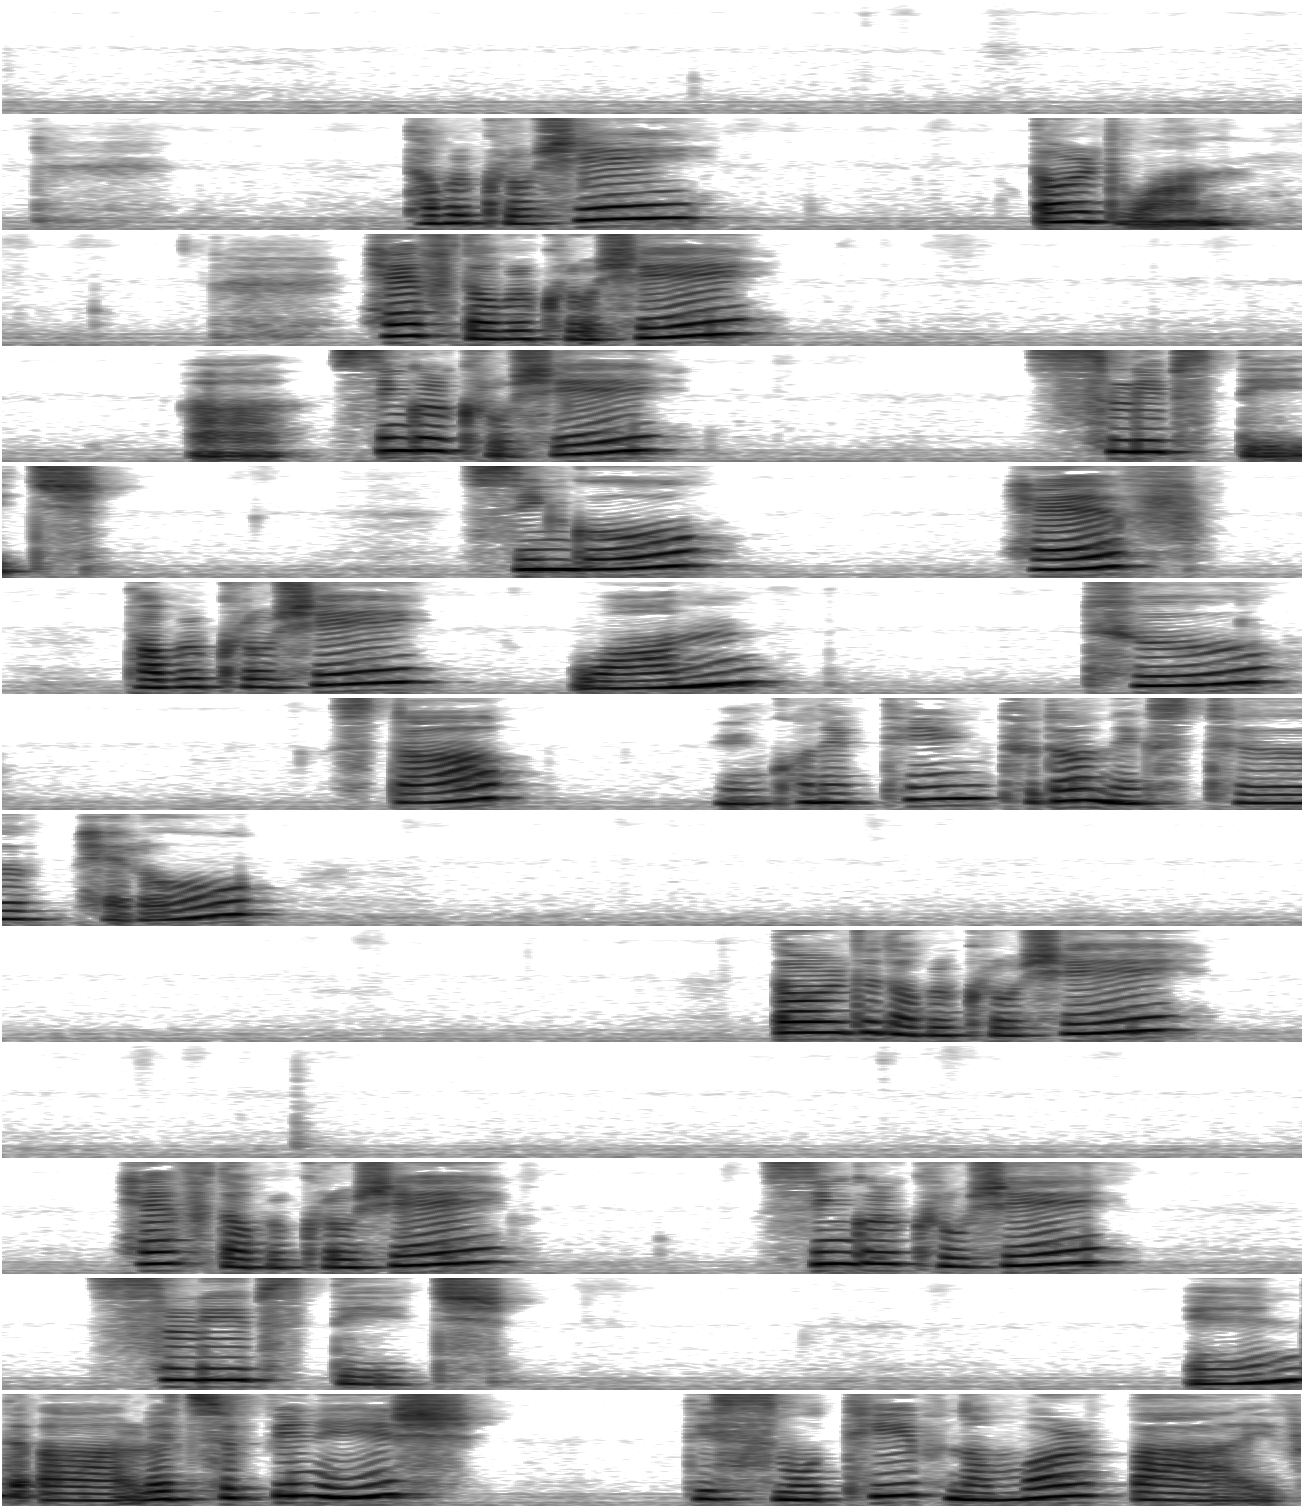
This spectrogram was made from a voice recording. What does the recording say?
Double crochet third one. Half double crochet uh, single crochet slip stitch single half double crochet one two stop and connecting to the next petal third double crochet half double crochet single crochet slip stitch. And uh, let's finish this motif number 5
